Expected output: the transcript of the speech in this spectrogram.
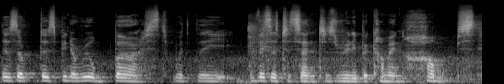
there's a there's been a real burst with the visitor centres really becoming hubs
